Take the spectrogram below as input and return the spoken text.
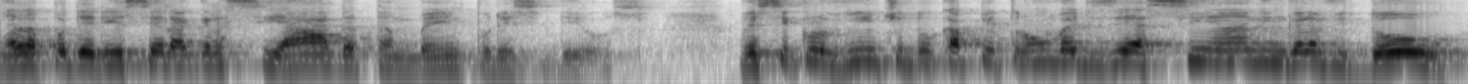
ela poderia ser agraciada também por esse Deus. Versículo 20 do capítulo 1 vai dizer assim: Ana engravidou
